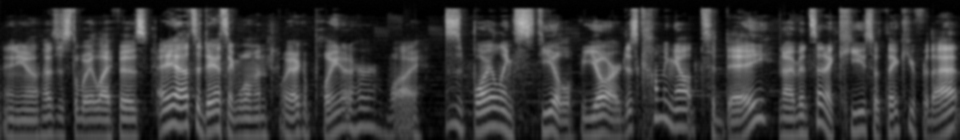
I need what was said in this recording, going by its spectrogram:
And, you know, that's just the way life is. And yeah, that's a dancing woman. Wait, I can point at her? Why? This is Boiling Steel VR, just coming out today. And I've been sent a key, so thank you for that.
